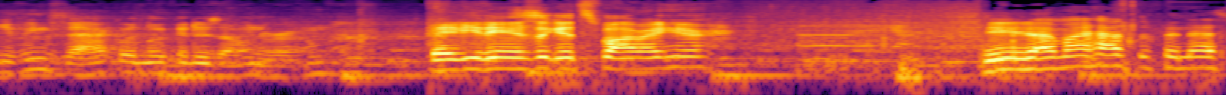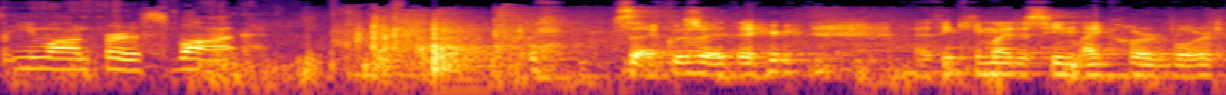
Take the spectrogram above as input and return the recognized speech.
You think Zach would look at his own room? Maybe you think this is a good spot right here? Dude, I might have to finesse Iman for a spot. Zach was right there. I think he might have seen my cardboard.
